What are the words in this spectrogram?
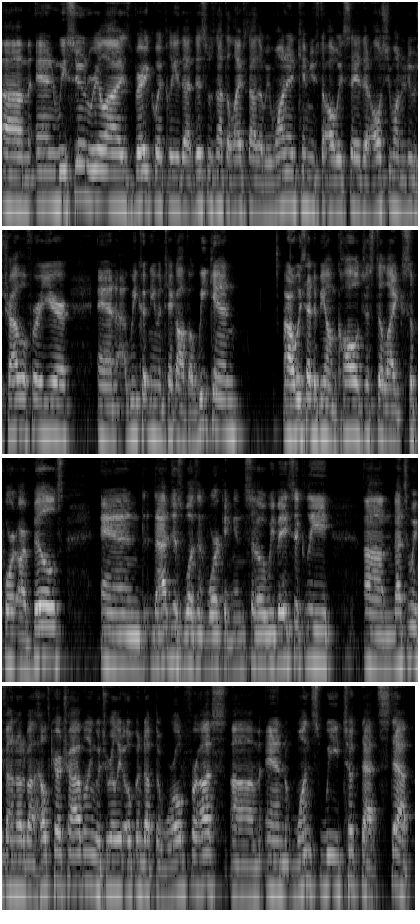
Um, and we soon realized very quickly that this was not the lifestyle that we wanted. Kim used to always say that all she wanted to do was travel for a year, and we couldn't even take off a weekend. I always had to be on call just to like support our bills, and that just wasn't working. And so we basically, um, that's when we found out about healthcare traveling, which really opened up the world for us. Um, and once we took that step,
